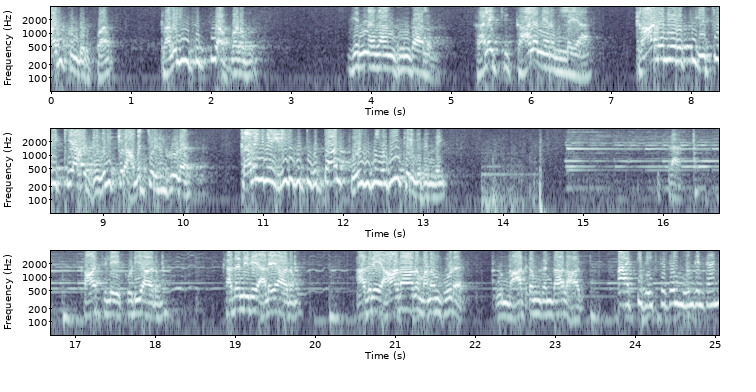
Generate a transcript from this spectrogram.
ஆடிக்கொண்டிருப்பார். கலையின் சக்தி அவ்வளவு. என்னதான் இருந்தாலும் கலைக்கு கால நேரம் இல்லையா? கால நேரத்தை எச்சரிக்கையாக கவனிக்கிற அமைச்சர்கள் கூட கலையிலே ஈடுபட்டு விட்டால் பொழுது போவதே தெரிவதில்லை. காற்றிலே கொடியாடும் கடலிலே அலையாடும் அதிலே ஆடாத மனம் கூட உன் ஆட்டம் கண்டால் ஆடும். ஆட்டி வைத்ததை நீங்கள் தான்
